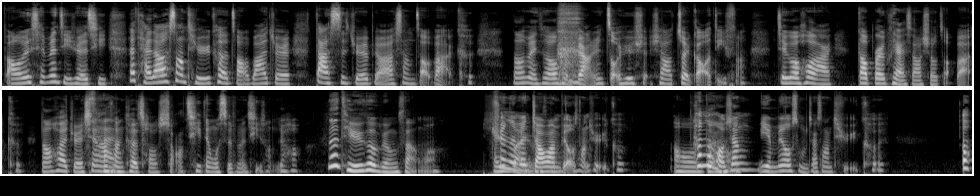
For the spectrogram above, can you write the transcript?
八。我前面几学期在台大上体育课早八，觉得大四绝对不要上。早八课，然后每次都很不想去走去学校最高的地方。结果后来到 Berkeley 还是要修早八课，然后后来觉得线上上课超爽，七点五十分起床就好。那体育课不用上吗？去那边早晚不用上体育课。哦，他们好像也没有什么在上体育课。哦，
